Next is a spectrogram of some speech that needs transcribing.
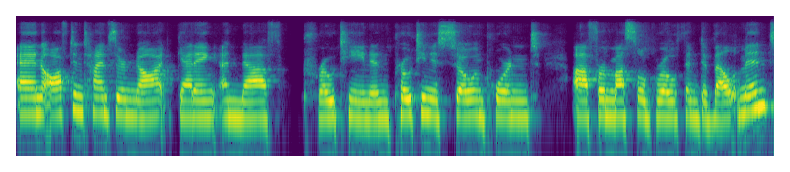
And oftentimes they're not getting enough protein, and protein is so important uh, for muscle growth and development.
